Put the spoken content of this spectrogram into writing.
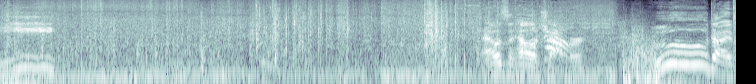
Yee. That was a helichopper. Ooh, dive.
